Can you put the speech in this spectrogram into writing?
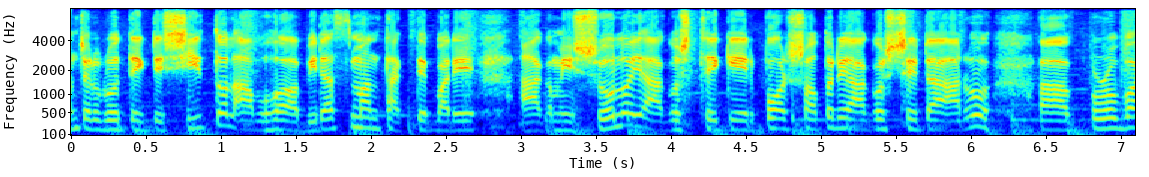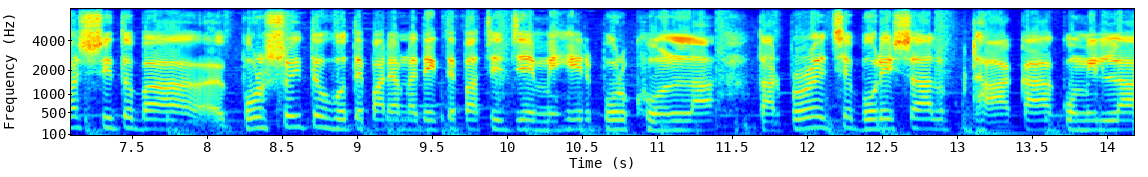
অঞ্চলগুলোতে একটি শীতল আবহাওয়া বিরাজমান থাকতে পারে আগামী ষোলোই আগস্ট থেকে। এরপর সতেরোই আগস্ট সেটা আরও প্রবাসিত বা প্রসহিত হতে পারে। আমরা দেখতে পাচ্ছি যে মেহেরপুর খুলনা, তারপর রয়েছে বরিশাল, ঢাকা, কুমিল্লা,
